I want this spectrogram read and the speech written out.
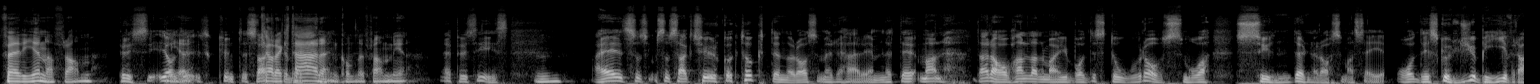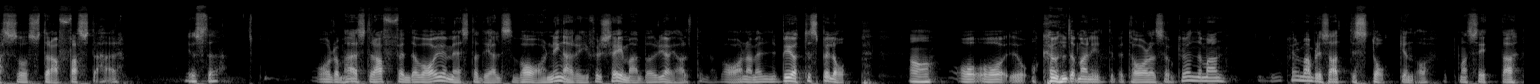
färgerna fram. Precis, ja, du kunde inte sagt det Karaktären bättre. kommer fram mer. Nej, precis. Mm. Nej, så, som sagt, kyrkotukten då, som är det här ämnet, det, man, där avhandlade man ju både stora och små synder, nu då, som man säger. Och det skulle ju beivras och straffas det här. Just det. Och de här straffen, det var ju mestadels varningar i och för sig, man börjar ju alltid med varna, men bötesbelopp. Ja, Och, och, och kunde man inte betala så kunde man, då kunde man bli satt i stocken då. Man sitta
